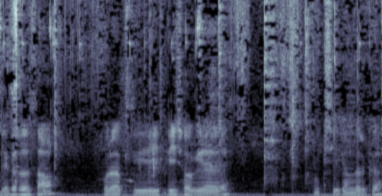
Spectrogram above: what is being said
देखो दोस्तों पूरा पीस हो गया है मिक्सी के अंदर का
